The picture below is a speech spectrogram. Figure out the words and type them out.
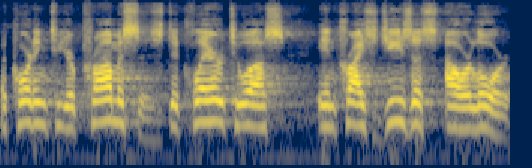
according to your promises declared to us in Christ Jesus our Lord.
